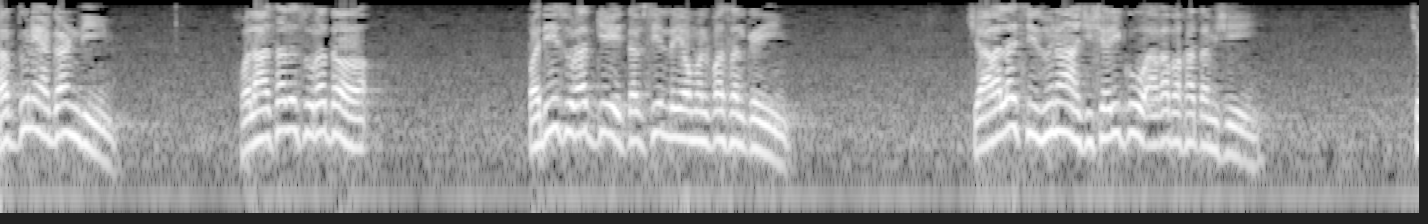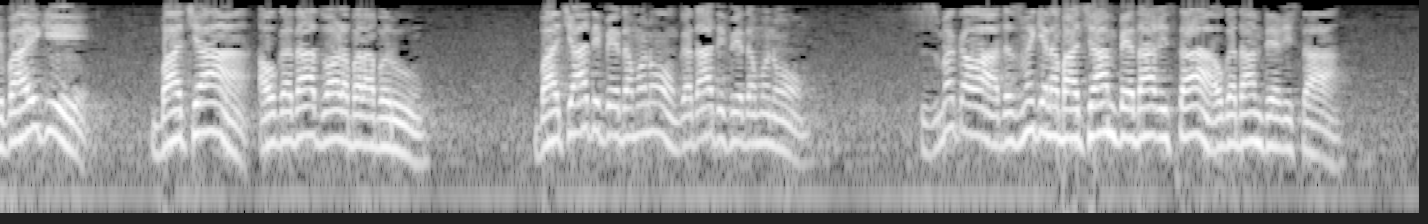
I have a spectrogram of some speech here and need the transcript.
ربدونه غندي خلاصه د صورت په دې صورت کې تفصیل د یوم الفصل کوي چې هغه لس سيزونه چې شریکو هغه به ختم شي چې پای کې باچا او غدا دواړه برابرو باچا دې پیدمنو غدا دې پیدمنو زمکه وا د زمکه نه باچام پیدا غستا او غدام ته غستا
